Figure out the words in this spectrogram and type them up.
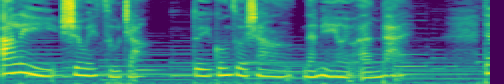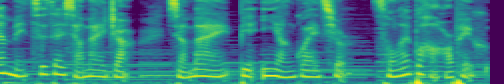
阿丽身为组长，对于工作上难免要有安排，但每次在小麦这儿，小麦便阴阳怪气儿，从来不好好配合。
